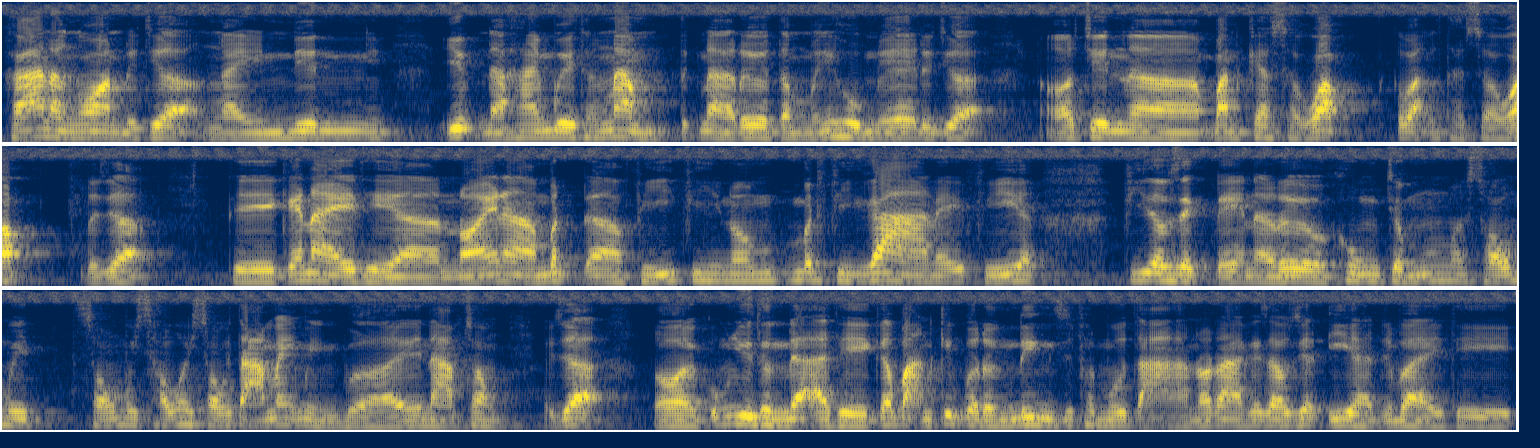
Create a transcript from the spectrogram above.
Khá là ngon được chưa? Ngày niên yết là 20 tháng 5 tức là rơi tầm mấy hôm nữa được chưa? Nó trên uh, ban kè swap các bạn có thể swap được chưa? Thì cái này thì à, nói là mất uh, phí phí nó mất phí gà đấy phí phí giao dịch đấy là rơi vào 0.60 66 hay 68 ấy, mình vừa làm xong, được chưa? Rồi, cũng như thường lệ thì các bạn kích vào đường link dưới phần mô tả, nó ra cái giao diện y hệt như vậy thì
